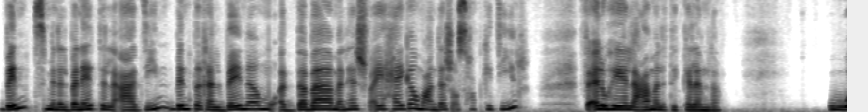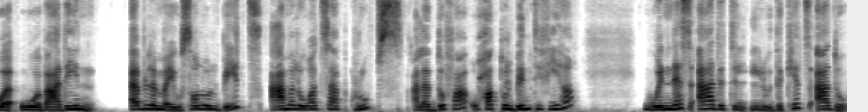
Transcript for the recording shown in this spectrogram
بنت من البنات اللي قاعدين. بنت غلبانة مؤدبة ملهاش في أي حاجة وما عندهاش أصحاب كتير. فقالوا هي اللي عملت الكلام ده. وبعدين قبل ما يوصلوا البيت عملوا WhatsApp groups على الدفعة وحطوا البنت فيها. والناس قعدت the kids قعدوا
